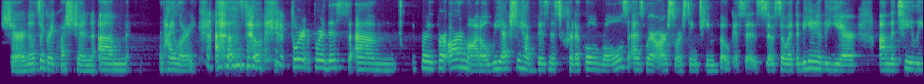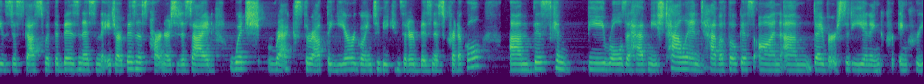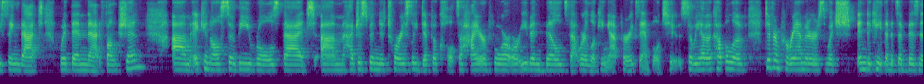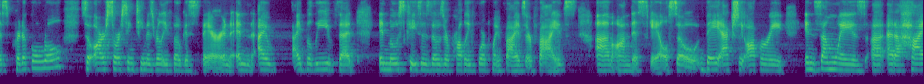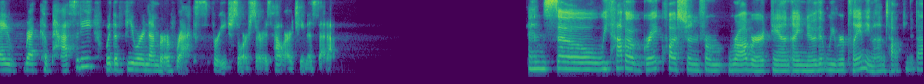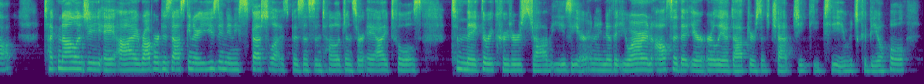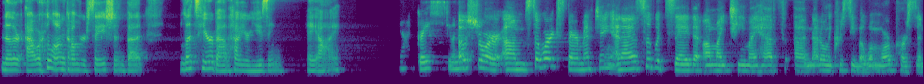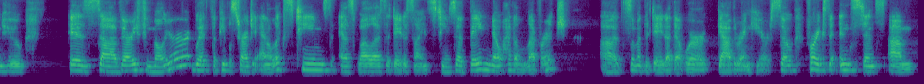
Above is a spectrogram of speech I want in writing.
Sure, no, that's a great question. Um, and hi, Lori. Um, so for for this um, for for our model, we actually have business critical roles as where our sourcing team focuses. So so at the beginning of the year, um, the T leads discuss with the business and the HR business partners to decide which recs throughout the year are going to be considered business critical. Um, this can be roles that have niche talent, have a focus on um, diversity and inc- increasing that within that function. Um, it can also be roles that um, have just been notoriously difficult to hire for, or even builds that we're looking at, for example, too. So we have a couple of different parameters which indicate that it's a business critical role. So our sourcing team is really focused there. And, and I I believe that in most cases, those are probably 4.5s or fives um, on this scale. So they actually operate in some ways uh, at a high rec capacity with a fewer number of recs for each sourcer, is how our team is set up. And so we have a great question from Robert, and I know that we were planning on talking about technology, AI. Robert is asking Are you using any specialized business intelligence or AI tools to make the recruiter's job easier. And I know that you are, and also that you're early adopters of Chat GPT, which could be a whole another hour long conversation. But let's hear about how you're using AI. Yeah, Grace, do you want to? Oh, sure. Um, so we're experimenting, and I also would say that on my team, I have uh, not only Kristine, but one more person who is uh, very familiar with the people strategy analytics teams as well as the data science team. So they know how to leverage uh, some of the data that we're gathering here. So, for ex- instance, um,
